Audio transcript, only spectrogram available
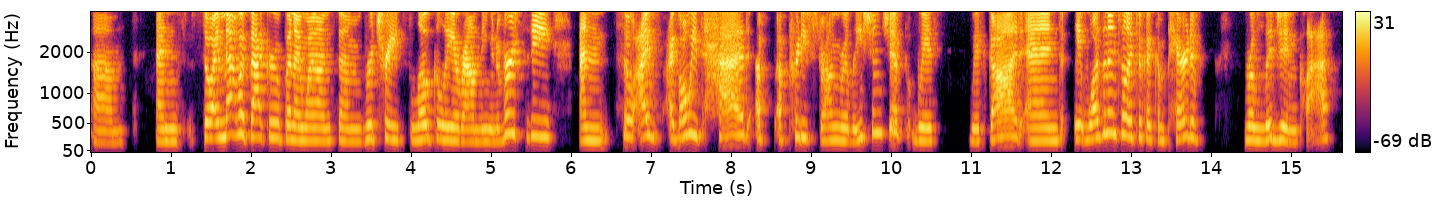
um, and so I met with that group, and I went on some retreats locally around the university, and so i've i've always had a, a, pretty strong relationship with with god and it wasn't until i took a comparative religion class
